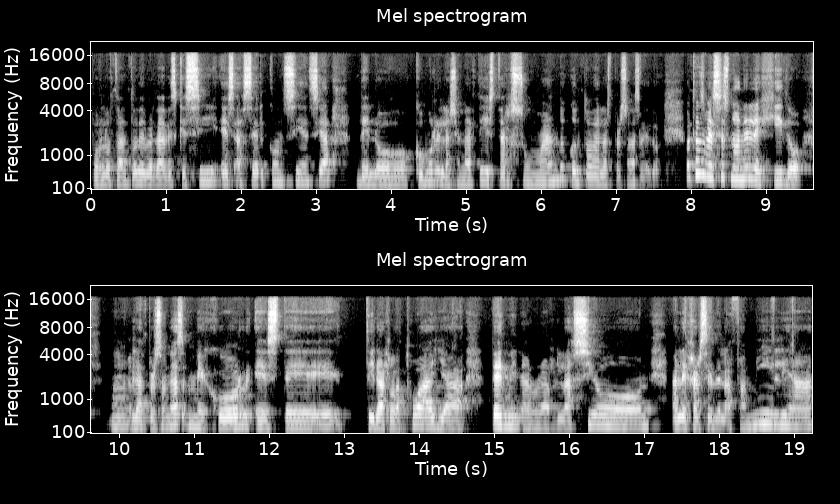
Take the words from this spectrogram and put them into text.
Por lo tanto, de verdad es que sí es hacer conciencia de lo cómo relacionarte y estar sumando con todas las personas alrededor. ¿Cuántas veces no han elegido mm, las personas mejor este tirar la toalla, terminar una relación, alejarse de la familia,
